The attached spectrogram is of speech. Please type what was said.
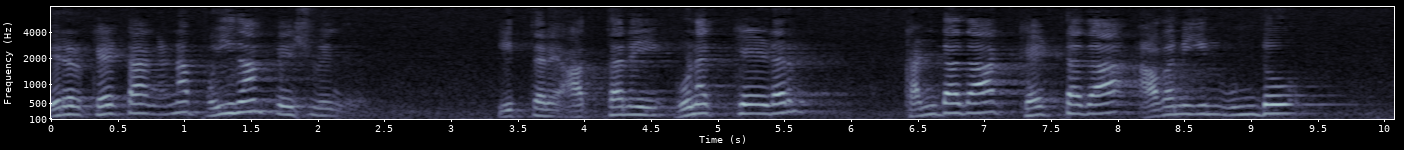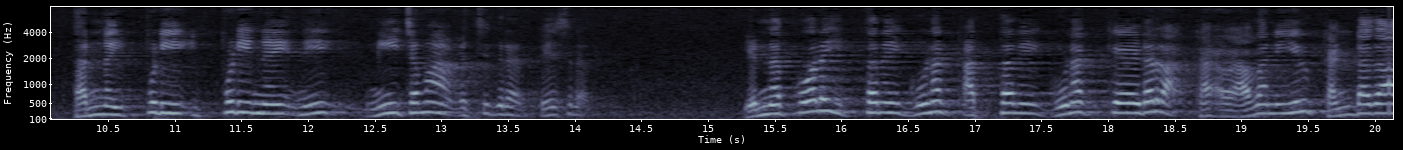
பிறர் கேட்டாங்கன்னா பொய் தான் பேசுவேங்க. இத்தனை அத்தனை குணக்கேடர் கண்டதா கேட்டதா அவனியில் உண்டோ? தன்னை இப்படி இப்படி நீ நீச்சமா வச்சுக்கிறார் பேசுறார். என்ன போல இத்தனை குண அத்தனை குணக்கேடர் அவனியில் கண்டதா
